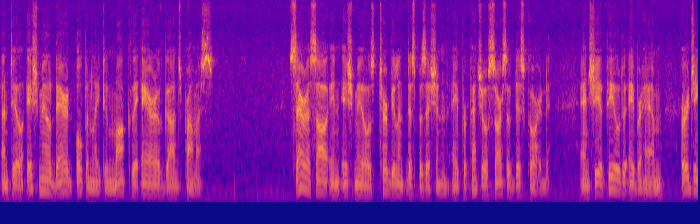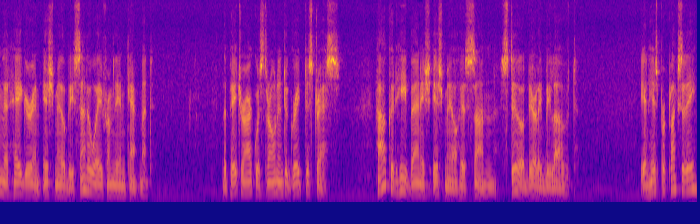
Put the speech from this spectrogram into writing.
until Ishmael dared openly to mock the heir of God's promise. Sarah saw in Ishmael's turbulent disposition a perpetual source of discord, and she appealed to Abraham, urging that Hagar and Ishmael be sent away from the encampment. The patriarch was thrown into great distress. How could he banish Ishmael, his son, still dearly beloved? In his perplexity,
